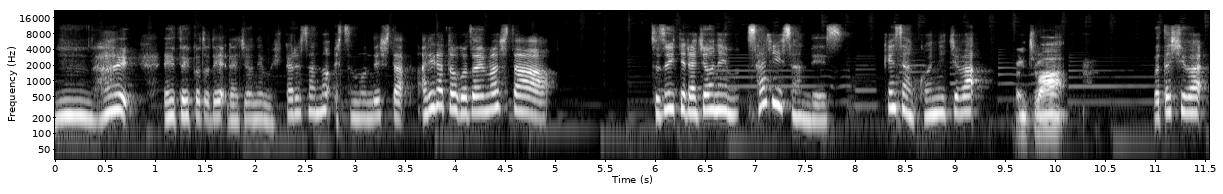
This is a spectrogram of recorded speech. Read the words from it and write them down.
い、うんはい、えー、ということでラジオネームひかるさんの質問でした。ありがとうございました。続いてラジオネームサジーさんです。ケンさんこんにちは。こんにちは。私は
